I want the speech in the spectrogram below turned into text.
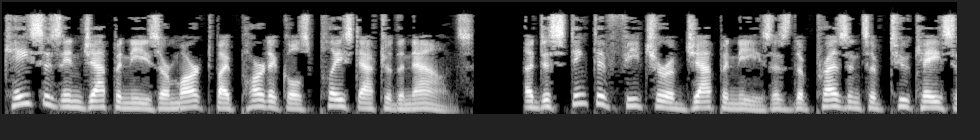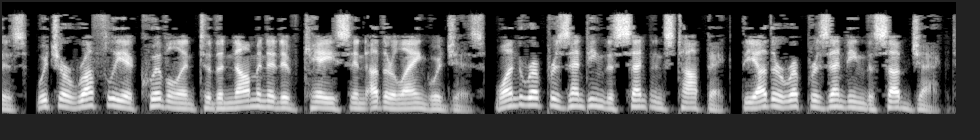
Cases in Japanese are marked by particles placed after the nouns. A distinctive feature of Japanese is the presence of two cases, which are roughly equivalent to the nominative case in other languages, one representing the sentence topic, the other representing the subject.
